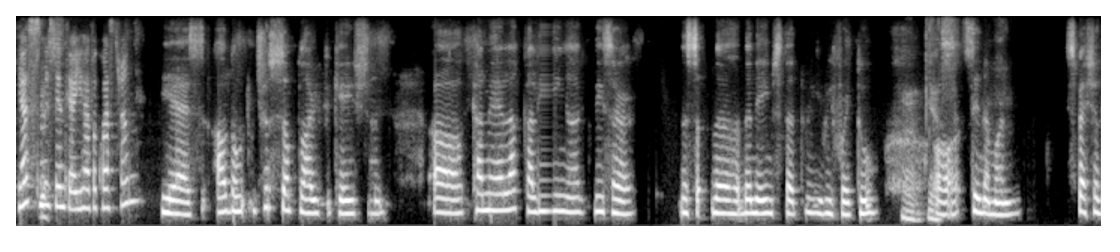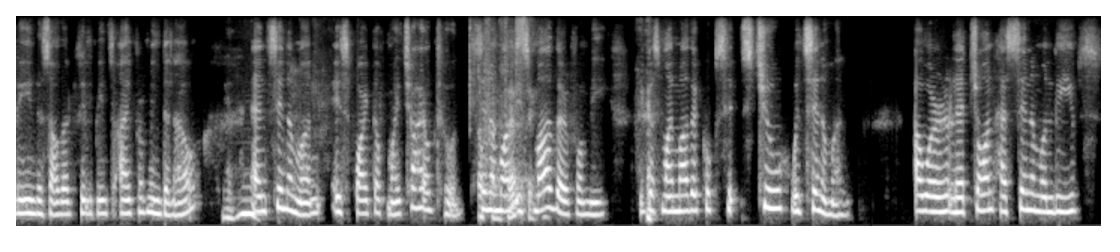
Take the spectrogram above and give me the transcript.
Yes, Miss yes. Cynthia, you have a question? Yes, although just some clarification. Uh, Canela, Kalinga, these are the, the, the names that we refer to. Mm, yes. uh, cinnamon, especially in the southern Philippines. I'm from Mindanao. Mm-hmm. And cinnamon is part of my childhood. Oh, cinnamon fantastic. is mother for me because my mother cooks stew with cinnamon. Our lechon has cinnamon leaves,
